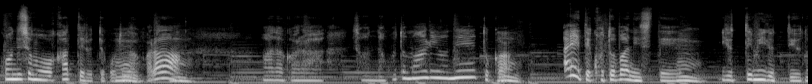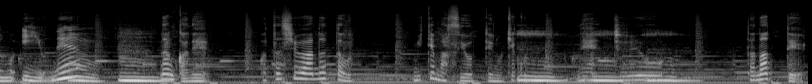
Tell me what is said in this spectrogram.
コンディションも分かってるってことだから、うん。あだからそんなこともあるよねとか、うん。あえて言葉にしてうん。言ってみるっていうのもいいようね。ん。うん。なんかね私はあなたを見てますよっていうの結構うん。ねうん。重要うんだなって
